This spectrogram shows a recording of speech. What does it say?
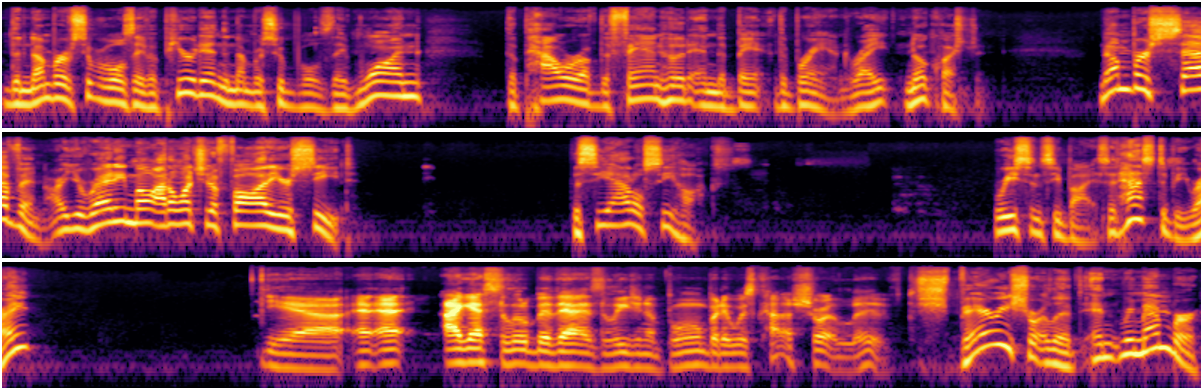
the number of Super Bowls they've appeared in, the number of Super Bowls they've won, the power of the fanhood and the ba- the brand. Right, no question. Number seven, are you ready, Mo? I don't want you to fall out of your seat. The Seattle Seahawks. Recency bias. It has to be, right? Yeah, and, I guess a little bit of that is Legion of Boom, but it was kind of short lived. Very short lived. And remember,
